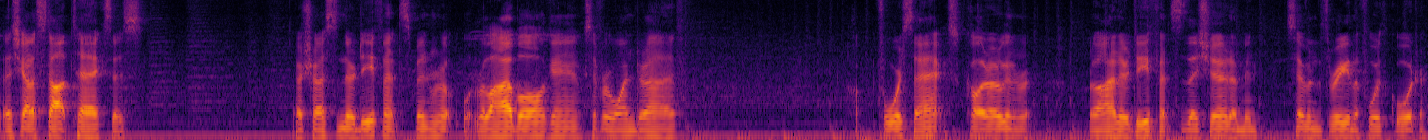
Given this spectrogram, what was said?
They just got to stop Texas. They're trusting their defense. It's been re reliable all game, except for one drive. Four sacks. Colorado going to rely on their defense as they should. I mean, seven three in the fourth quarter.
